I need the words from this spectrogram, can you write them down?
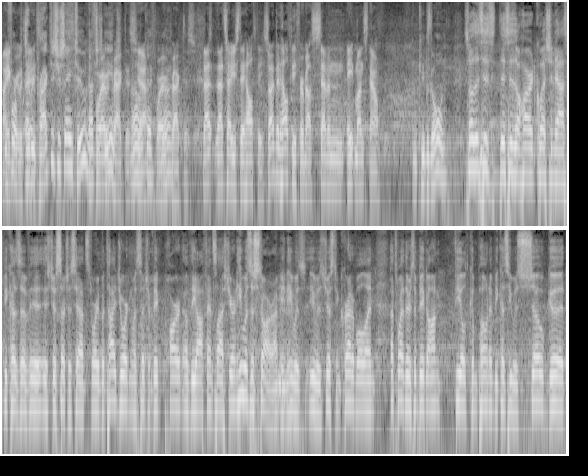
I before agree with every Chase. practice. You're saying too, not before just every games. practice. Oh, yeah, okay. before every right. practice. That that's how you stay healthy. So I've been healthy for about seven, eight months now. And keep it going. So this is this is a hard question to ask because of it's just such a sad story. But Ty Jordan was such a big part of the offense last year, and he was a star. I mean, he mm-hmm. was he was just incredible, and that's why there's a big on-field component because he was so good.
